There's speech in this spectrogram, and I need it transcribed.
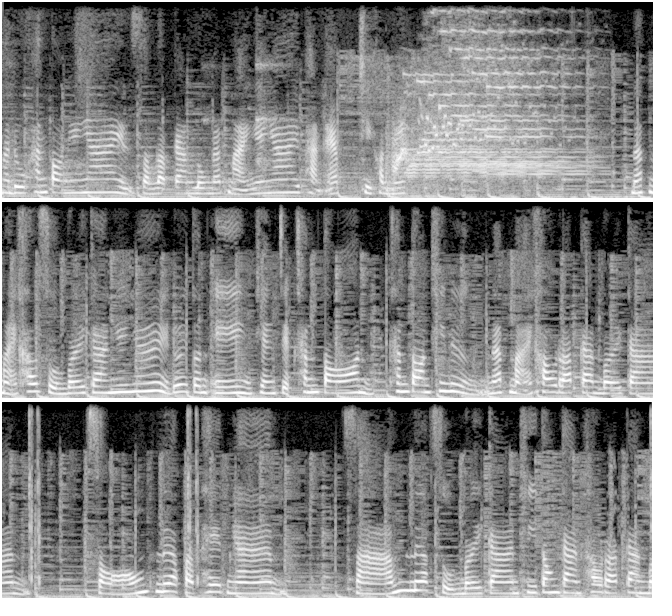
มาดูขั้นตอนง่าย ๆสำหรับการลงนัดหมายง่าย ๆ ผ่านแอป T Connect นัดหมายเข้าศูนย์บริการง่าย ๆ ด้วยตนเองเพียง 7 ขั้นตอน ขั้นตอนที่ 1 นัดหมายเข้ารับการบริการ 2. เลือกประเภทงาน 3. เลือกศูนย์บริการที่ต้องการเข้ารับการบ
